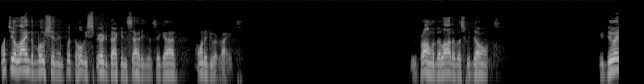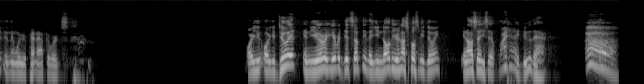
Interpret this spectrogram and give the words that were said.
why don't you align the motion and put the Holy Spirit back inside of you and say, God, I want to do it right. The problem with a lot of us, we don't. We do it and then we repent afterwards. Or you, or you do it and you ever, you ever did something that you know that you're not supposed to be doing, and all of a sudden you say, Why did I do that? Ah.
